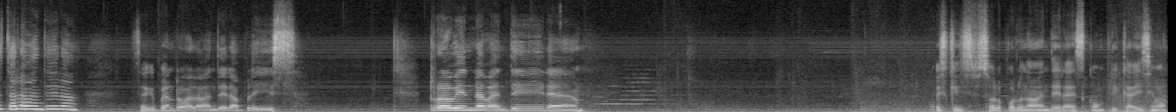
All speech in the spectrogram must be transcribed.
está la bandera? Sé que pueden robar la bandera, please. Roben la bandera. Es que solo por una bandera es complicadísimo.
